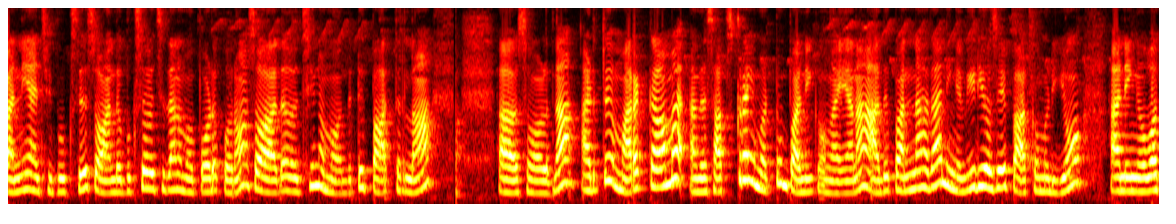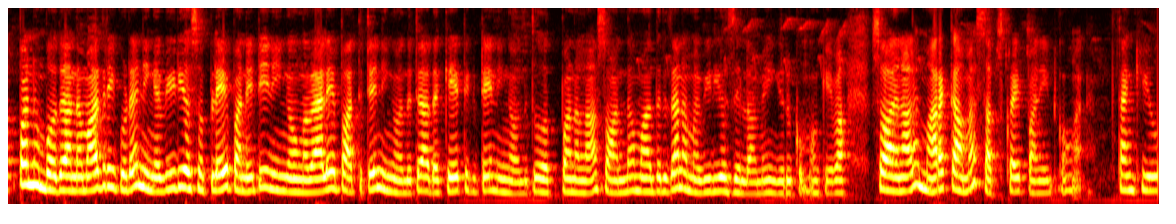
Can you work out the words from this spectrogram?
பண்ணியாச்சு புக்ஸு ஸோ அந்த புக்ஸை வச்சு தான் நம்ம போட போகிறோம் ஸோ அதை வச்சு நம்ம வந்துட்டு பார்த்துடலாம். ஸோ அவ்வளோதான் அடுத்து மறக்காமல் அந்த சப்ஸ்கிரைப் மட்டும் பண்ணிக்கோங்க. ஏன்னா அது பண்ணால் தான் நீங்கள் வீடியோஸே பார்க்க முடியும். நீங்கள் ஒர்க் பண்ணும்போது அந்த மாதிரி கூட நீங்கள் வீடியோஸை ப்ளே பண்ணிவிட்டு நீங்கள் உங்கள் வேலையை பார்த்துட்டு நீங்கள் வந்துட்டு அதை கேட்டுக்கிட்டே நீங்கள் வந்துட்டு ஒர்க் பண்ணலாம். ஸோ அந்த மாதிரி தான் நம்ம வீடியோஸ் எல்லாமே இருக்கும். ஓகேவா ஸோ அதனால் மறக்காமல் சப்ஸ்கிரைப் பண்ணிட்டுக்கோங்க தேங்க்யூ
